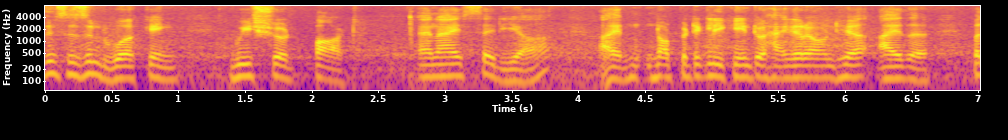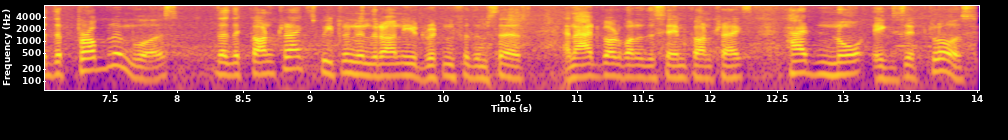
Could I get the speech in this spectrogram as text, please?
this isn't working. We should part. And I said, yeah, I'm not particularly keen to hang around here either. But the problem was that the contracts Peter and Indrani had written for themselves, and I'd got one of the same contracts, had no exit clause.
